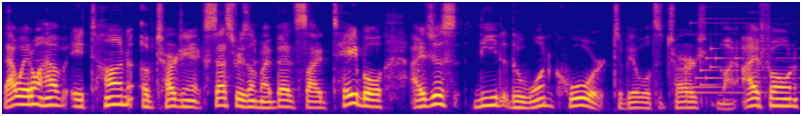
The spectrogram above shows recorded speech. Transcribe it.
That way I don't have a ton of charging accessories on my bedside table. I just need the one cord to be able to charge my iPhone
